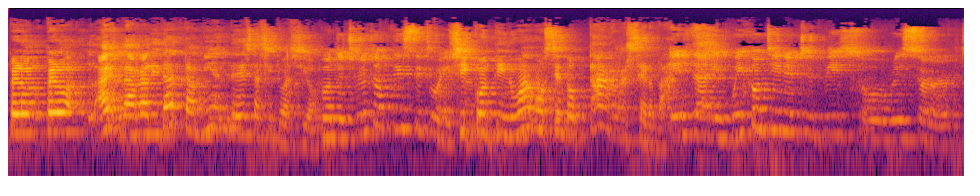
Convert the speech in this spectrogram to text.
Pero, pero la realidad también de esta situación, But the truth of this si situation continuamos siendo tan reservados, is that if we continue to be so reserved,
